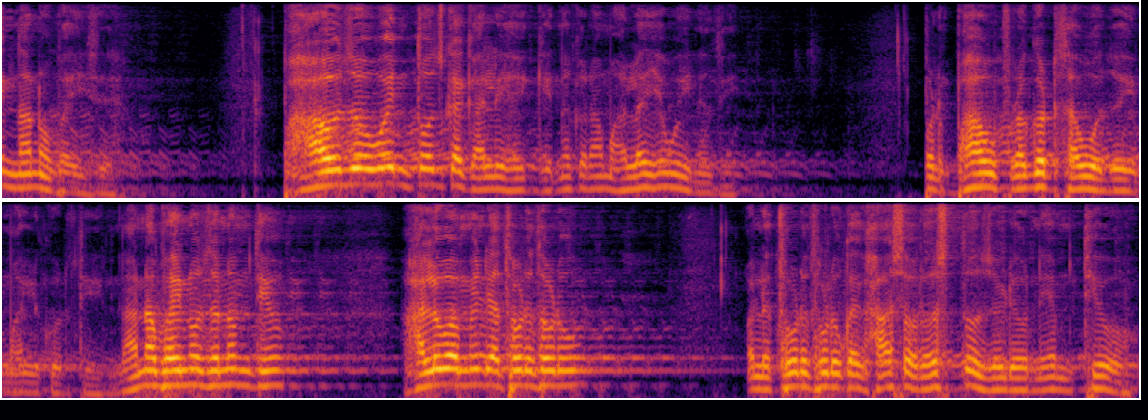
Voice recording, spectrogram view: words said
એ નાનો ભાઈ છે. ભાવ જો હોય ને તો જ કાંઈક હાલી શકી નકર આમાં હલાય એવું નથી. પણ ભાવ પ્રગટ થવો જોઈએ માલિકોરથી નાના ભાઈનો જન્મ થયો. હાલવા માંડ્યા થોડું થોડું. એટલે થોડું થોડું કંઈક હાસો રસ્તો જડ્યો ને એમ થયો.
